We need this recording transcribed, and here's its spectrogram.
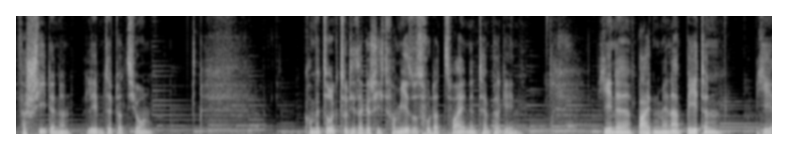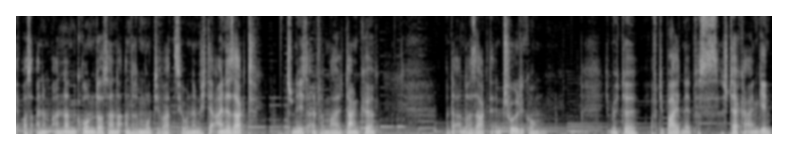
verschiedenen Lebenssituationen? Kommen wir zurück zu dieser Geschichte von Jesus, wo da zwei in den Tempel gehen. Jene beiden Männer beten je aus einem anderen Grund, aus einer anderen Motivation. Nämlich der eine sagt zunächst einfach mal Danke und der andere sagt Entschuldigung. Ich möchte auf die beiden etwas stärker eingehen,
